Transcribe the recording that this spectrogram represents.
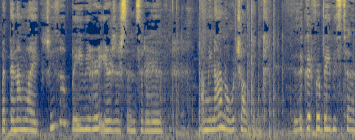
But then I'm like, she's a baby. Her ears are sensitive. I mean, I don't know what y'all think. Is it good for babies to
